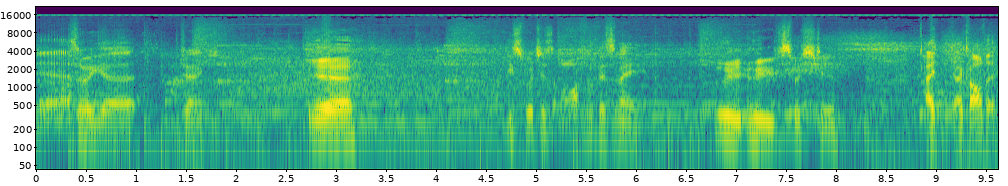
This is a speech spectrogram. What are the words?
Yeah. So he got janked. Yeah. He switches off of his main. Who, who you switch to? I, I called it.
